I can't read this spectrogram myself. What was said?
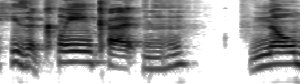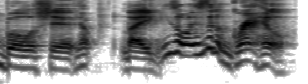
he's a clean cut, no bullshit. Mm-hmm. Yep. Like he's always he's like a Grant Hill.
